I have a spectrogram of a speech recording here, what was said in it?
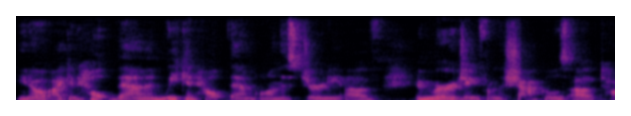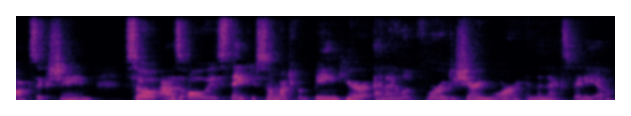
you know, I can help them and we can help them on this journey of emerging from the shackles of toxic shame. So as always, thank you so much for being here and I look forward to sharing more in the next video.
